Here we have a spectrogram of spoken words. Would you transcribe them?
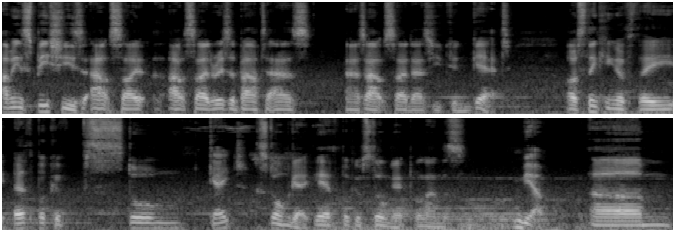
I mean, species outside outsider is about as as outside as you can get. I was thinking of the Earth Book of Stormgate. Stormgate, yeah, the Book of Stormgate, Poul Anderson. Yeah. um,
